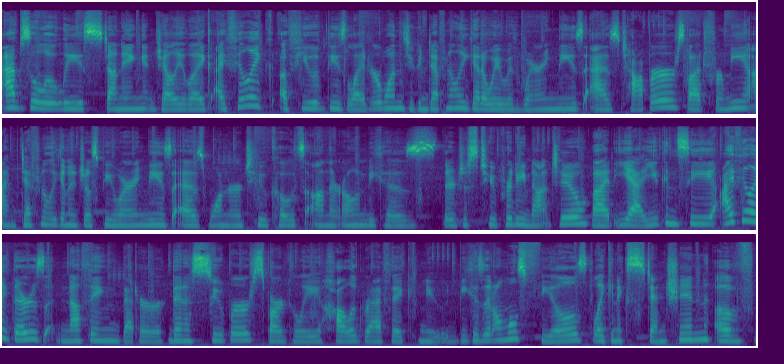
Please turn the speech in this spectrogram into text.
absolutely stunning jelly-like. I feel like a few of these lighter ones you can definitely get away with wearing these as toppers, but for me I'm definitely gonna just be wearing these as one or two coats on their own because they're just too pretty not to. But yeah, you can see I feel like there's nothing better than a super sparkly holographic nude because it almost feels like an extension of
